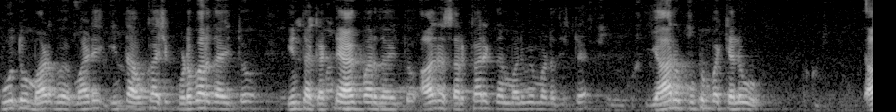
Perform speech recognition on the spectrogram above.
ಕೂತು ಮಾಡಬ, ಮಾಡಿ ಇಂಥ ಅವಕಾಶ ಕೊಡಬಾರ್ದಾಯಿತು, ಇಂಥ ಘಟನೆ ಆಗಬಾರ್ದಾಯಿತು, ಆದರೆ ಸರ್ಕಾರಕ್ಕೆ ನಾನು ಮನವಿ ಮಾಡೋದಿಷ್ಟೇ, ಯಾರು ಕುಟುಂಬ ಕೆಲವು ಆ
